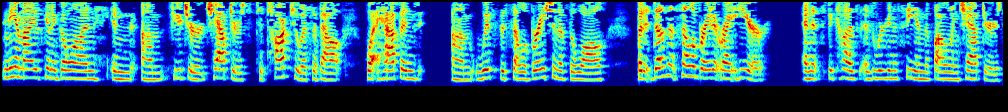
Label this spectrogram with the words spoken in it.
Nehemiah is going to go on in um, future chapters to talk to us about what happened um, with the celebration of the wall, but it doesn't celebrate it right here. And it's because, as we're going to see in the following chapters,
